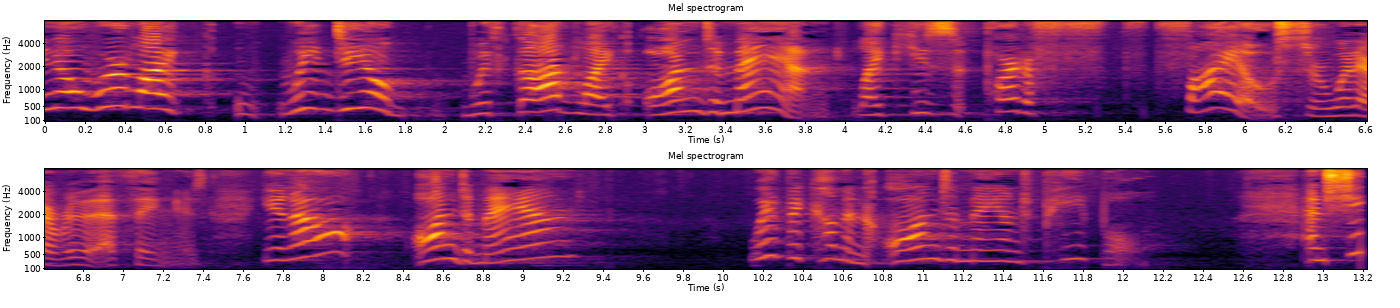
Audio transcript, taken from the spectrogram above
You know, we're like, we deal with God like on demand, like he's part of Fios or whatever that thing is. You know, on demand. We've become an on demand people. And she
